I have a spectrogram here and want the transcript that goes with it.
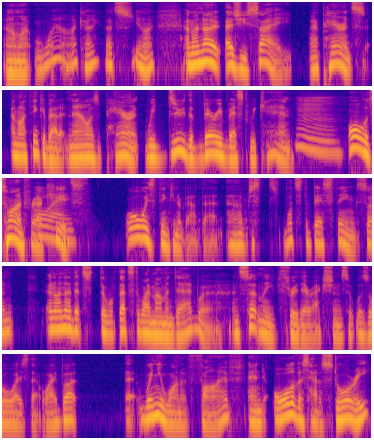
And I'm like, wow, okay, that's, you know, and I know, as you say, our parents, and I think about it now as a parent, we do the very best we can all the time for our kids. Always thinking about that. Uh, just what's the best thing? So, and I know that's the that's the way mum and dad were, and certainly through their actions, it was always that way. But uh, when you're one of five, and all of us had a story,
